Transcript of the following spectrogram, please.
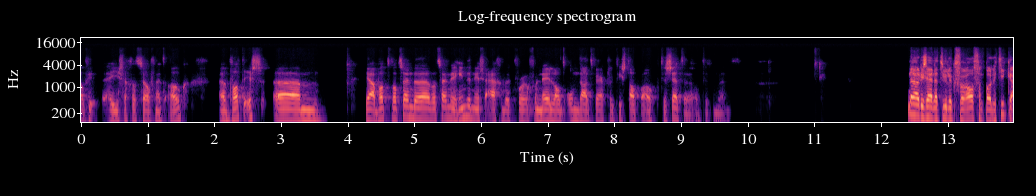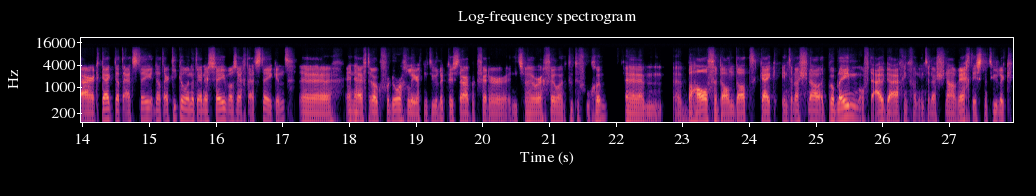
of je, je, zegt dat zelf net ook. wat is ja, wat, wat, zijn de, wat zijn de hindernissen eigenlijk voor, voor Nederland om daadwerkelijk die stappen ook te zetten op dit moment? Nou, die zijn natuurlijk vooral van politieke aard. Kijk, dat, dat artikel in het NRC was echt uitstekend. Uh, en hij heeft er ook voor doorgeleerd natuurlijk. Dus daar heb ik verder niet zo heel erg veel aan toe te voegen. Um, uh, behalve dan dat, kijk, internationaal, het probleem of de uitdaging van internationaal recht is natuurlijk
